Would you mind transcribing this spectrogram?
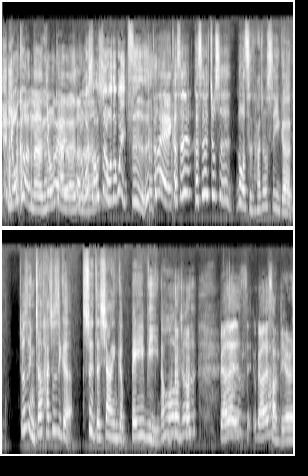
床？有可能，有可能，为什么睡我的位置？对，可是可是就是洛慈，他就是一个。就是你知道，他就是一个睡得像一个 baby，然后你就是 不要再 不要再闪别人。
